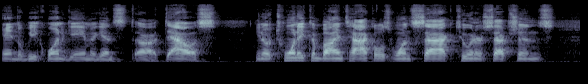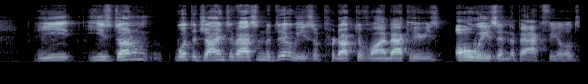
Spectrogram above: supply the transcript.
in the week one game against uh, Dallas. You know, 20 combined tackles, one sack, two interceptions. He he's done what the Giants have asked him to do. He's a productive linebacker. He's always in the backfield,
